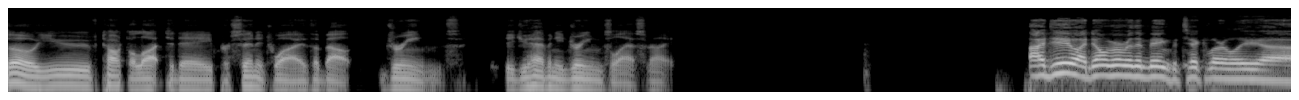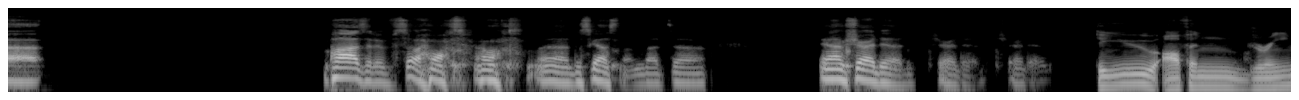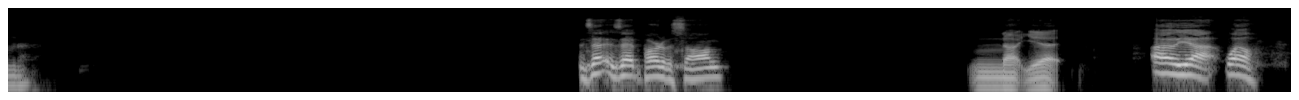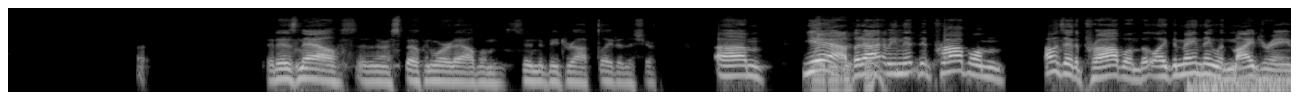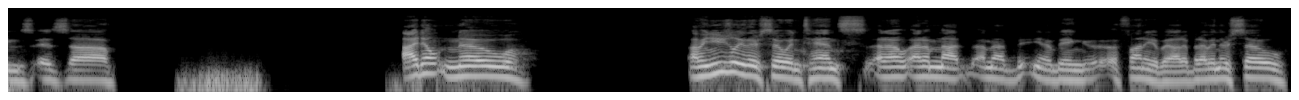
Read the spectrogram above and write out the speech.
So you've talked a lot today, percentage wise, about dreams. Did you have any dreams last night? I do. I don't remember them being particularly uh, positive, so I won't. I won't uh, discuss them. But uh, yeah, I'm sure I did. Sure I did. Sure I did. Do you often dream? Is that is that part of a song? Not yet. Oh yeah. Well, it is now in our spoken word album, soon to be dropped later this year. Um, yeah, but I. I mean the, the problem. I wouldn't say the problem, but like the main thing with my dreams is uh, I don't know. I mean, usually they're so intense, and, I, I'm not, I'm not, you know, being uh, funny about it, but I mean, they're so,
